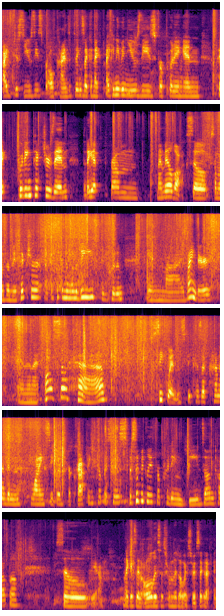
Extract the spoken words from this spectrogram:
I just use these for all kinds of things. I can, I, I can even use these for putting in, pic, putting pictures in that I get from my mailbox. So if someone sends me a picture, I can put them in one of these and put them in my binder. And then I also have sequins because I've kind of been wanting sequins for crafting purposes, specifically for putting beads on top of. So yeah, like I said, all this is from the dollar store. So I got a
